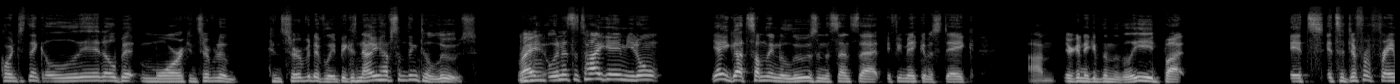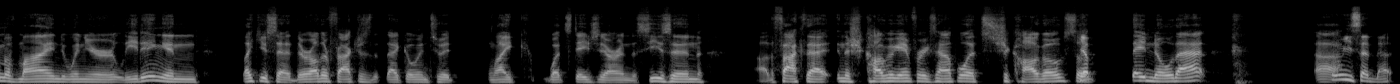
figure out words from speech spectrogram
going to think a little bit more conservative conservatively because now you have something to lose, right? Mm-hmm. When it's a tie game, you don't. Yeah, you got something to lose in the sense that if you make a mistake, um, you're going to give them the lead. But it's it's a different frame of mind when you're leading, and like you said, there are other factors that, that go into it, like what stage they are in the season, uh, the fact that in the Chicago game, for example, it's Chicago, so Yep. they know that. Uh, we said that.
